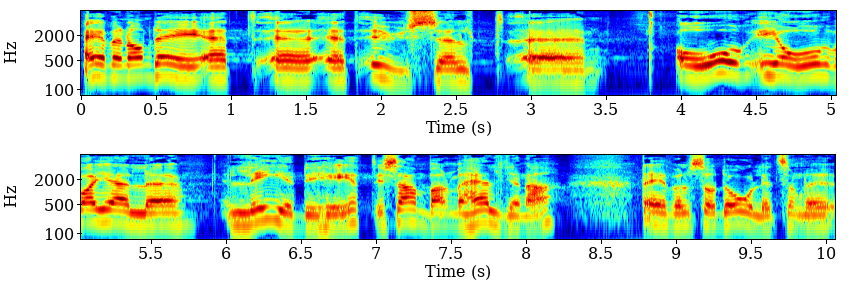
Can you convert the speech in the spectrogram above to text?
Även om det är ett, eh, ett uselt eh, år i år vad gäller ledighet i samband med helgerna. Det är väl så dåligt som det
